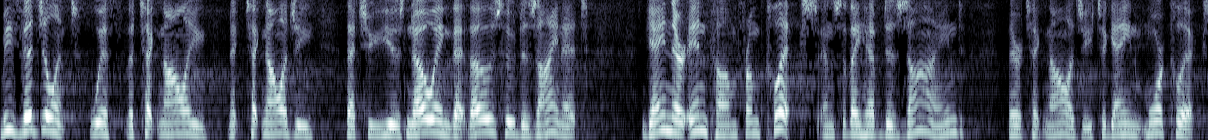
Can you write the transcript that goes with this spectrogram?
Be vigilant with the technology, technology that you use, knowing that those who design it gain their income from clicks. And so they have designed their technology to gain more clicks.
